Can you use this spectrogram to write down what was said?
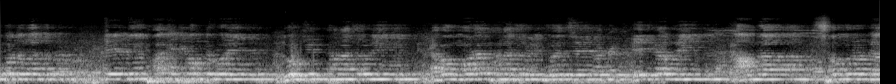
উপজেলাকে দুই ভাগে বিভক্ত করে দক্ষিণ থানা যুবলীগ এবং মডেল থানা যুবলীগ হয়েছে। এই কারণে আমরা সম্মেলনটা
